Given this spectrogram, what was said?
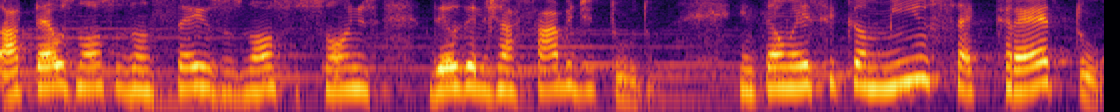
até os nossos anseios, os nossos sonhos. Deus ele já sabe de tudo. Então esse caminho secreto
